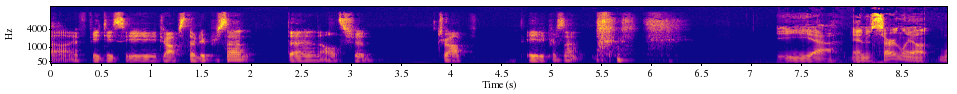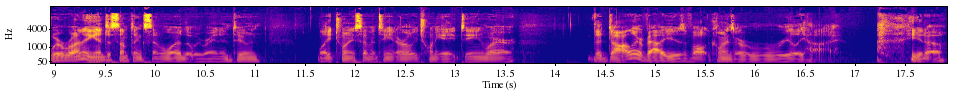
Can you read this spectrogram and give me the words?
Uh, if BTC drops thirty percent, then alts should drop eighty percent. Yeah, and certainly uh, we're running into something similar that we ran into in late 2017, early 2018, where the dollar values of altcoins are really high. you know,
